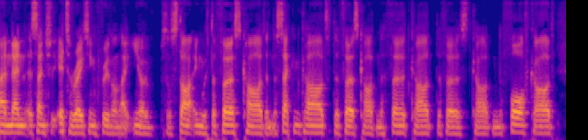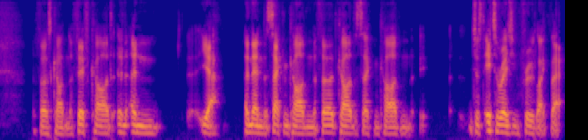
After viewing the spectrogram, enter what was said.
and then essentially iterating through them like you know so starting with the first card and the second card the first card and the third card the first card and the fourth card the first card and the fifth card and and yeah and then the second card and the third card the second card and just iterating through like that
